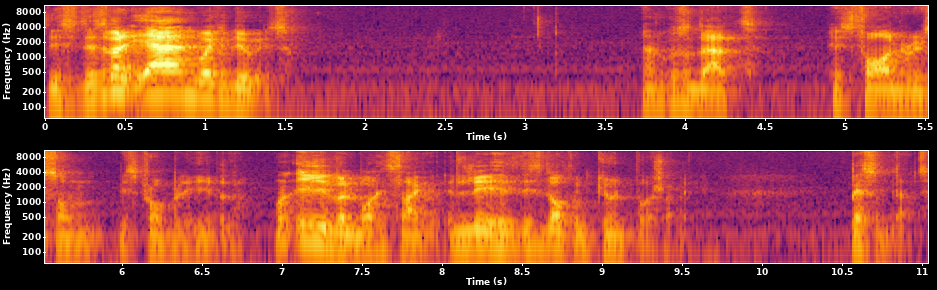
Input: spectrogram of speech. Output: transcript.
this this is very end way to do it. And because of that, his father is on is probably evil. Not evil, but he's like he's not a good person. I think. Based on that.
